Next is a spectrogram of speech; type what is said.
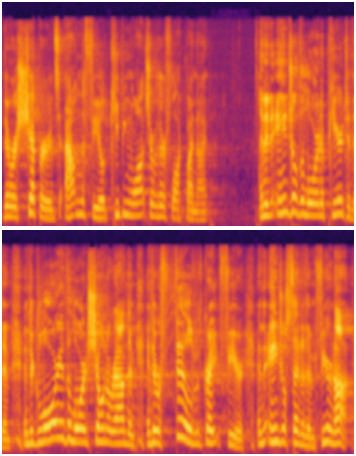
there were shepherds out in the field, keeping watch over their flock by night. And an angel of the Lord appeared to them, and the glory of the Lord shone around them, and they were filled with great fear. And the angel said to them, Fear not,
